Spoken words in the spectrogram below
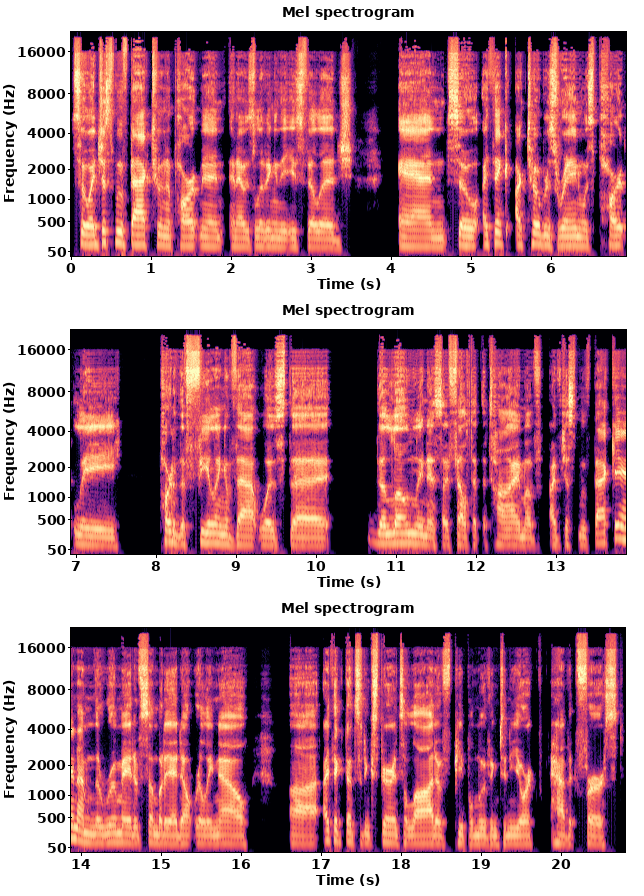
so I just moved back to an apartment and I was living in the East Village and so I think October's Rain was partly part of the feeling of that was the the loneliness I felt at the time of I've just moved back in. I'm the roommate of somebody I don't really know. Uh, I think that's an experience a lot of people moving to New York have at first.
